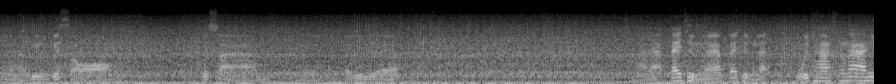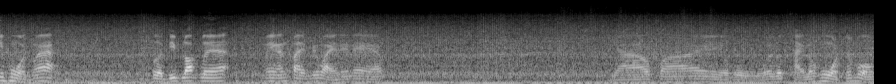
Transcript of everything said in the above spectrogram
อ่าวิ่งไปสองไปสามไปเรื่อยๆครับมาแล้วใกล้ถึงแล้วครับใกล้ถึงแล้วอุ้ยทางข้างหน้านี่โหดมาก เปิดดิฟล็อกเลยฮะไม่งั้นไปไม่ไหวแน่ๆครับยาวไปโอ้โหรถไถเราโหดครับผม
